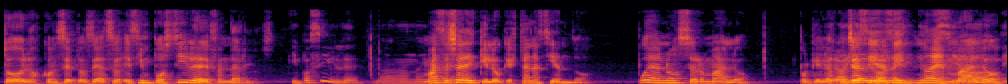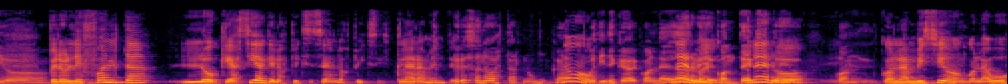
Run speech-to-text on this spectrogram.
todos los conceptos. O sea, es imposible defenderlos. Imposible. No, no, Más manera. allá de que lo que están haciendo pueda no ser malo, porque lo Pero escuchás y la decís, no es malo, digo, pero le falta lo que hacía que los Pixies sean los Pixies, claramente. Pero eso no va a estar nunca. No. Porque tiene que ver con la edad, nervio, con el contexto, nervio, con, con, con- la ambición, con la búsqueda,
